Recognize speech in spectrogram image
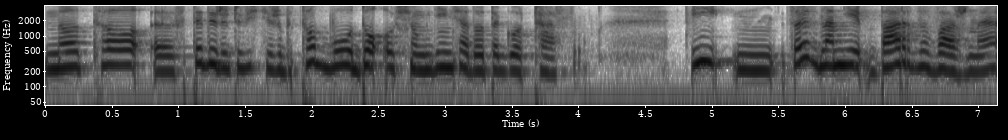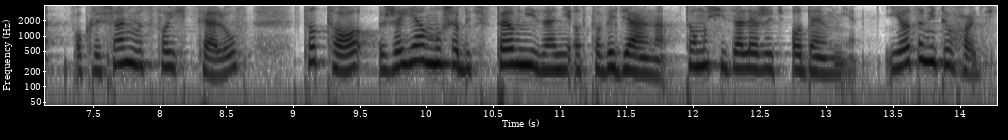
no to e, wtedy rzeczywiście, żeby to było do osiągnięcia do tego czasu. I mm, co jest dla mnie bardzo ważne w określaniu swoich celów, to to, że ja muszę być w pełni za nie odpowiedzialna. To musi zależeć ode mnie. I o co mi tu chodzi?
